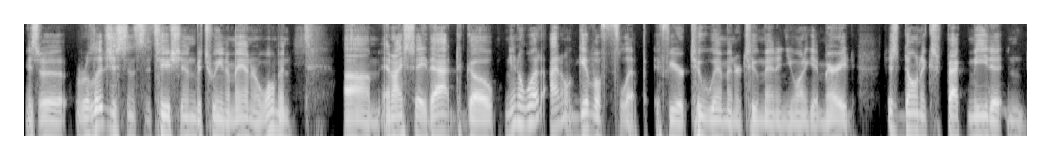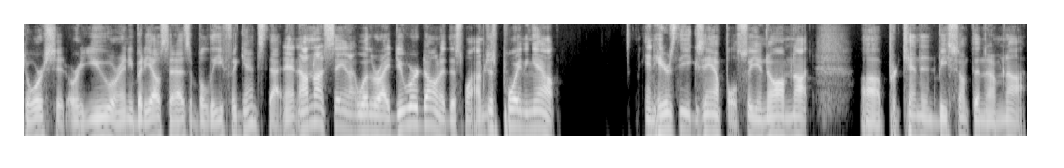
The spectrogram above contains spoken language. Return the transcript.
is a religious institution between a man and a woman. Um, and I say that to go, you know what? I don't give a flip if you're two women or two men and you want to get married. Just don't expect me to endorse it or you or anybody else that has a belief against that. And I'm not saying whether I do or don't at this point. I'm just pointing out. And here's the example. So you know I'm not uh, pretending to be something that I'm not.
